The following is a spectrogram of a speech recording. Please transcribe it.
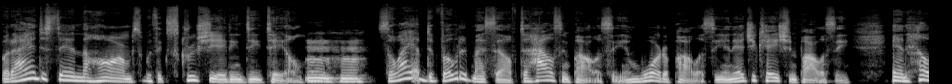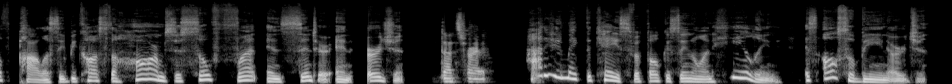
but I understand the harms with excruciating detail. Mm-hmm. So I have devoted myself to housing policy and water policy and education policy and health policy because the harms are so front and center and urgent. That's right. How do you make the case for focusing on healing is also being urgent?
